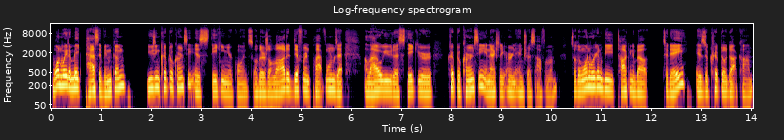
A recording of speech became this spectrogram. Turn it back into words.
One way to make passive income using cryptocurrency is staking your coins. So, there's a lot of different platforms that allow you to stake your cryptocurrency and actually earn interest off of them. So, the one we're going to be talking about today is the crypto.com.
